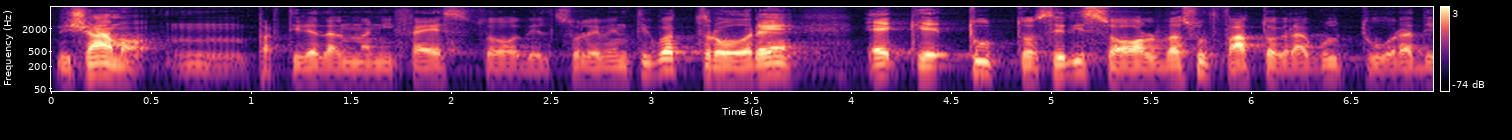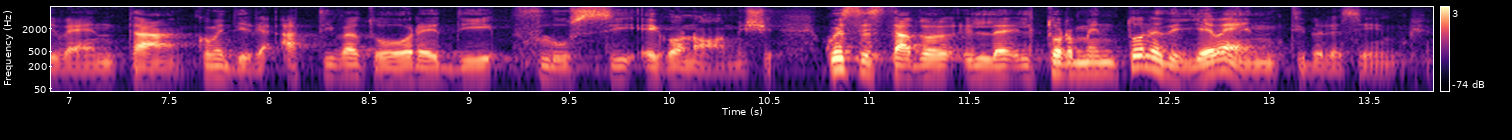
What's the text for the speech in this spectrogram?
diciamo, a partire dal manifesto del Sole 24 Ore, è che tutto si risolva sul fatto che la cultura diventa, come dire, attivatore di flussi economici. Questo è stato il, il tormentone degli eventi, per esempio.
